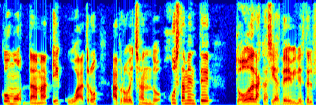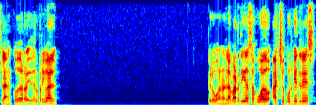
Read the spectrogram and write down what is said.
como dama E4, aprovechando justamente todas las casillas débiles del flanco de rey del rival. Pero bueno, en la partida se ha jugado H por G3,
